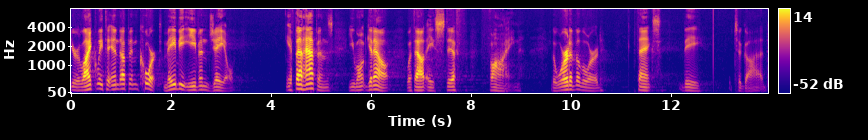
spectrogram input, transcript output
you're likely to end up in court, maybe even jail. If that happens, you won't get out without a stiff fine. The word of the Lord. Thanks be to God.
